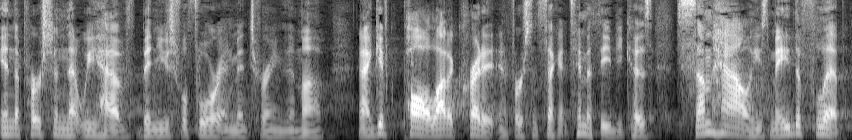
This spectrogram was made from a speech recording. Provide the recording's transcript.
in the person that we have been useful for and mentoring them up. And I give Paul a lot of credit in 1st and 2nd Timothy because somehow he's made the flip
